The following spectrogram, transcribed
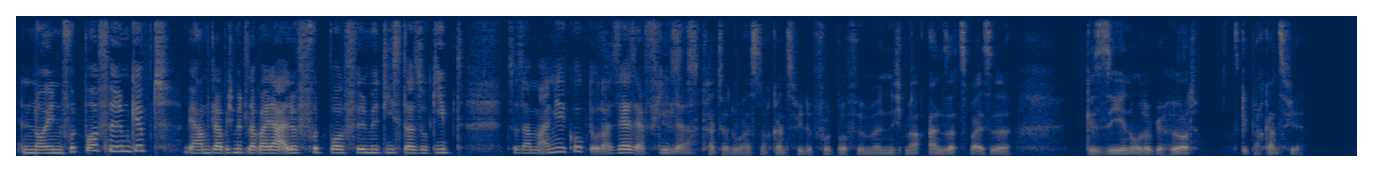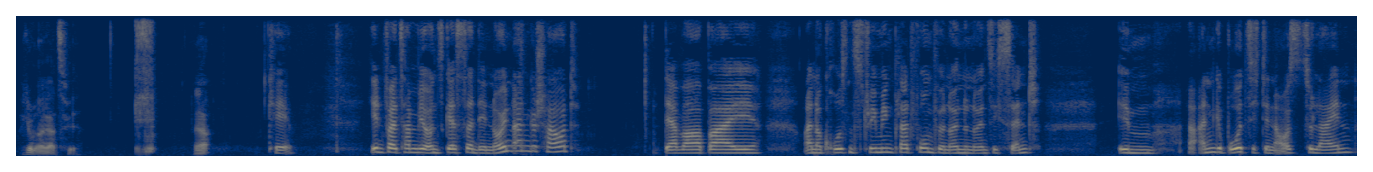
einen neuen Footballfilm gibt. Wir haben, glaube ich, mittlerweile alle Footballfilme, die es da so gibt, zusammen angeguckt oder sehr, sehr viele. Jesus, Katja, du hast noch ganz viele Footballfilme nicht mal ansatzweise gesehen oder gehört. Es gibt noch ganz viel. Es gibt noch ganz viel. Ja. Okay. Jedenfalls haben wir uns gestern den neuen angeschaut. Der war bei einer großen Streaming-Plattform für 99 Cent im Angebot, sich den auszuleihen.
